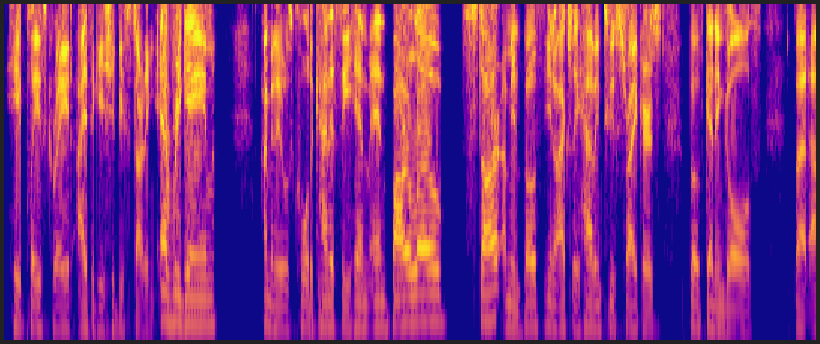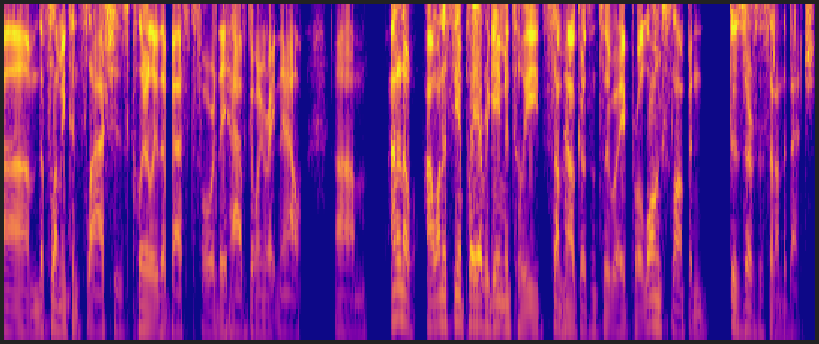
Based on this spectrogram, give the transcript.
he plays great. I think he should be starting every game. I mean, it was cool to kind of see him and Barlow start. I mean, both you know actually having two strikers, both getting goals. But um, the Flemington Flash is clearly the best forward they have going right now. Um, I don't know. I want to see him play every game until he somehow goes into a prolonged slump and deserves to sit on the bench.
